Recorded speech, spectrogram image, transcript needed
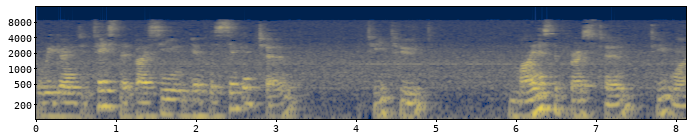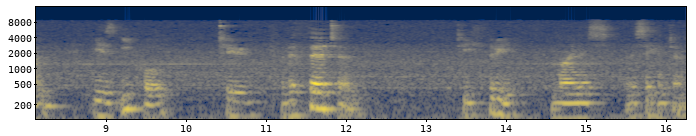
we're going to test it by seeing if the second term, T2, minus the first term, T1, is equal to the third term, T3, minus the second term.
